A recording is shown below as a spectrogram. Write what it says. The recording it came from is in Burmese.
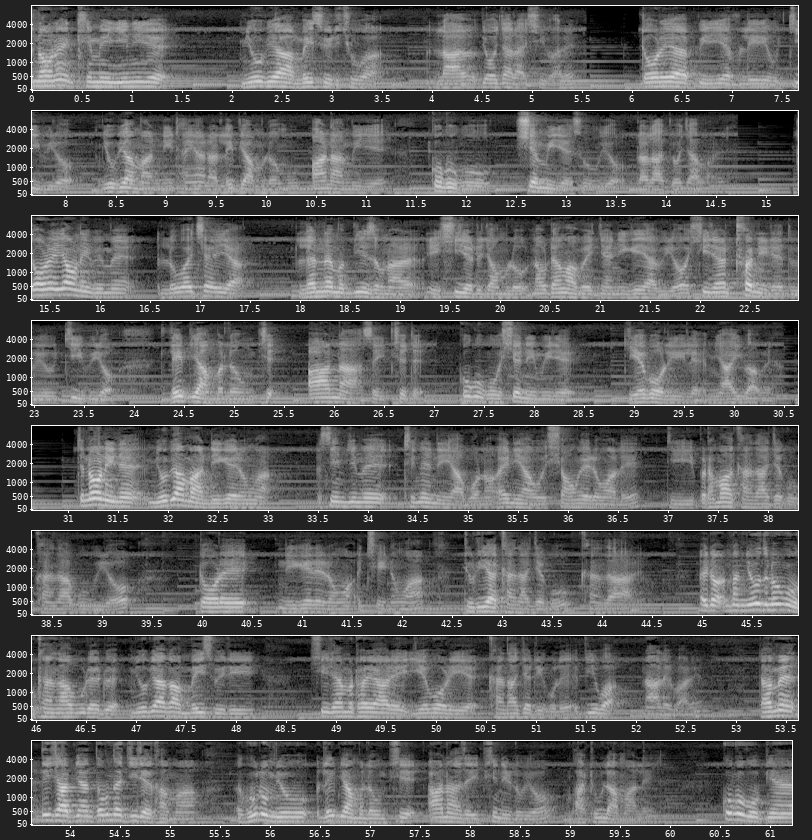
ကျွန်တော်နဲ့ခင်မင်းရင်းနှီးတဲ့မျိုးပြမိတ်ဆွေတချို့ကလာပြောကြတာရှိပါတယ်တော်ရဲက PDF လေးတွေကိုကြည့်ပြီးတော့မျိုးပြမှာနေထိုင်ရတာလက်ပြမလုံးဘူးအာနာမိတယ်ကိုကိုကိုရှက်မိတယ်ဆိုပြီးတော့လာလာပြောကြပါတယ်တော်ရဲရောက်နေပေမဲ့လိုအပ်ချက်အရလက်နဲ့မပြည့်စုံတာရှိတဲ့အတွက်ကြောင့်မလို့နောက်တန်းမှာပဲကြံနေခဲ့ရပြီးတော့ရှေ့တန်းထွက်နေတဲ့သူတွေကိုကြည့်ပြီးတော့လက်ပြမလုံးဖြစ်အာနာစိတ်ဖြစ်တဲ့ကိုကိုကိုရှက်နေမိတဲ့ ရဲဘော်လေးတွေလည်းအများကြီးပါပဲကျွန်တော်အနေနဲ့မျိုးပြမှာနေခဲ့တုန်းကအစဉ်ပြေမဲ့ထင်းတဲ့နေရာပေါ့နော်အဲ့နေရာကိုရှောင်ခဲ့တုန်းကလည်းဒီပထမခံစားချက်ကိုခံစားပူပြီးတော့တော်တဲ့နေခဲ့တဲ့တုန်းကအချိန်တုန်းကဒုတိယခံစားချက်ကိုခံစားရတယ်အဲ့တော့နှစ်မျိုးသလုံးကိုခံစားမှုတဲ့အတွက်မျိုးပြကမိတ်ဆွေတွေရှည်တန်းမထွက်ရတဲ့ရဲဘော်တွေရဲ့ခံစားချက်တွေကိုလည်းအပြည့်အဝနားလည်ပါတယ်ဒါပေမဲ့တေချာပြန်သုံးသက်ကြည့်တဲ့အခါမှာ အခုလိုမျိုးအလိပ်ပြမလုံးဖြစ်အာနာစိတ်ဖြစ်နေလို့ရောဘာထူးလာမှလဲကိုကိုကိုပြန်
